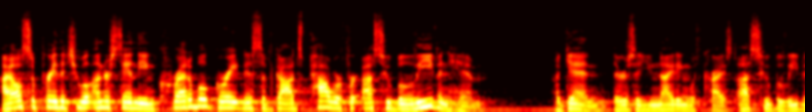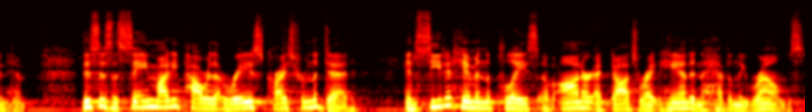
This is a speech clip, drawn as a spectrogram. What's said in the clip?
I also pray that you will understand the incredible greatness of God's power for us who believe in Him. Again, there's a uniting with Christ, us who believe in Him. This is the same mighty power that raised Christ from the dead and seated him in the place of honor at God's right hand in the heavenly realms.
